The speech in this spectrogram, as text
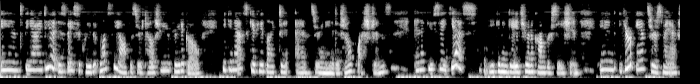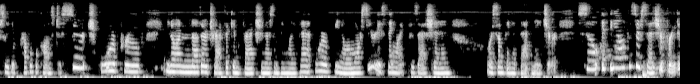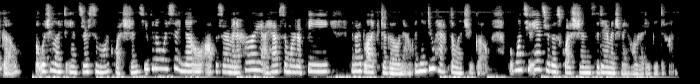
and the idea is basically that once the officer tells you you're free to go, he can ask if you'd like to answer any additional questions, and if you say yes, he can engage you in a conversation, and your answers may actually give probable cause to search or prove, you know, another traffic infraction or something like that, or, you know, a more serious thing like possession or something of that nature. So if the officer says you're free to go, but would you like to answer some more questions, you can always say, no, officer, I'm in a hurry, I have somewhere to be, and I'd like to go now. And they do have to let you go. But once you answer those questions, the damage may already be done.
